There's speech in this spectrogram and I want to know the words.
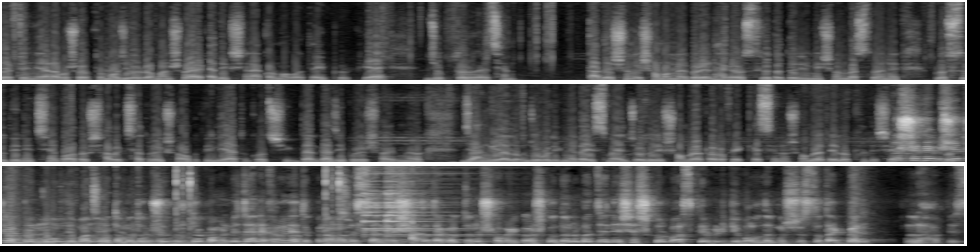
লেফটেন্যান্ট জেনারেল অবসরপ্রাপ্ত মজিবুর রহমান সহ একাধিক সেনা কর্মকর্তা এই প্রক্রিয়ায় যুক্ত রয়েছেন। তাদের সঙ্গে সমন্বয় করে ঢাকায় অস্থিরতা তৈরির মিশন বাস্তবায়নের প্রস্তুতি নিচ্ছেন পলাতক সাবেক ছাত্রলীগ সভাপতি লিয়াতুকত শিকদার গাজীপুরের সাবেক মেয়র জাহাঙ্গীর আলম যুবলীগ নেতা ইসমাইল চৌধুরী সম্রাট ওরফে কেসিনো সম্রাট এই লক্ষ্যে দেশে দর্শক এই বিষয়টা আপনার মূল্যবান মতামত অবশ্যই দ্রুত কমেন্টে জানিয়ে ফেলুন। এতক্ষণ আমাদের চ্যানেলের সাথে থাকার জন্য সবাইকে অসংখ্য ধন্যবাদ জানিয়ে শেষ করব। আজকের ভিডিওটি ভালো থাকবেন সুস্থ থাকবেন। আল্লাহ হাফিজ।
